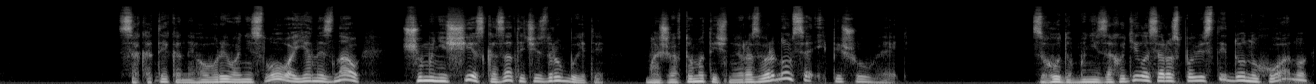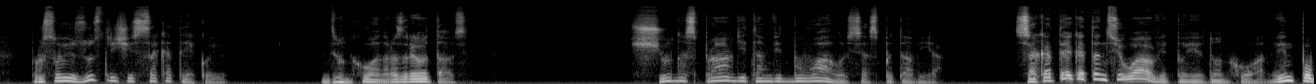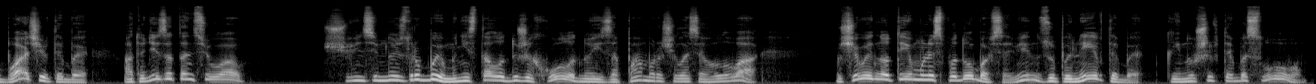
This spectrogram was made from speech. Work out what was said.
Сакатека не говорив ані слова, і я не знав, що мені ще сказати чи зробити. Майже автоматично я розвернувся і пішов геть. Згодом мені захотілося розповісти Дону Хуану про свою зустріч із Сакатекою. Дон Хуан розреготався. Що насправді там відбувалося? спитав я. Сакатека танцював, відповів Дон Хуан. Він побачив тебе, а тоді затанцював. Що він зі мною зробив? Мені стало дуже холодно і запаморочилася голова. Очевидно, ти йому не сподобався. Він зупинив тебе, кинувши в тебе словом.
